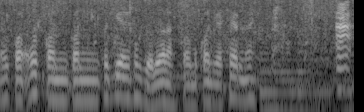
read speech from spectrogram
Đó, còn ớt còn còn cái kia không rửa luôn à? Còn một con cá chép nữa. À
